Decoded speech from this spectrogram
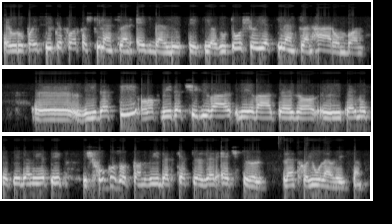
európai szürkefarkas. 91-ben lőtték ki az utolsó ilyet, 93-ban védetté, alapvédettségű vált ez a természetvédelmi érték, és fokozottan védett 2001-től lett, ha jól emlékszem.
